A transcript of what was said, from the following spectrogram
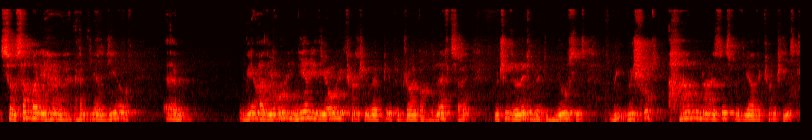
So somebody had, had the idea of um, we are the only, nearly the only country where people drive on the left side, which is a little bit a nuisance. We, we should harmonize this with the other countries.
